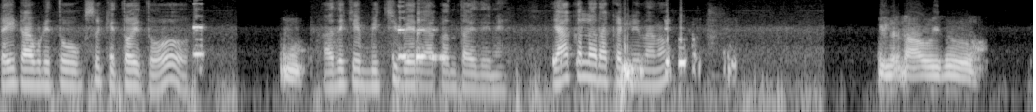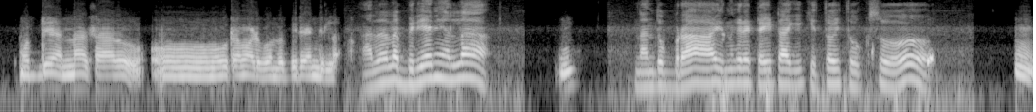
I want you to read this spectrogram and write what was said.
ಟೈಟ್ ಆಗ್ಬಿಟ್ಟಿತ್ತು ಉಕ್ಸು ಕಿತ್ತೋಯ್ತು ಅದಕ್ಕೆ ಬಿಚ್ಚಿ ಬೇರೆ ಹಾಕೊಂತ ಇದ್ದೀನಿ. ಯಾಕಲ್ಲ ಕಡ್ಲಿ ನಾನು? ಇಲ್ಲ ನಾವು ಇದು ಮುದ್ದೆ ಅನ್ನ ಸಾರು ಊಟ ಮಾಡಿ ಬಂದು ಬಿರಿಯಾನಿ ಇಲ್ಲ. ಅಲ್ಲಲ್ಲ ಬಿರಿಯಾನಿ ಅಲ್ಲ. ಹ್ಮ್? ನಂದು ಬ್ರಾ ಹಿಂದ್ಗಡೆ ಟೈಟ್ ಆಗಿ ಕಿತ್ತೋಯ್ತು ಉಕ್ಸು. ಹ್ಮ್.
